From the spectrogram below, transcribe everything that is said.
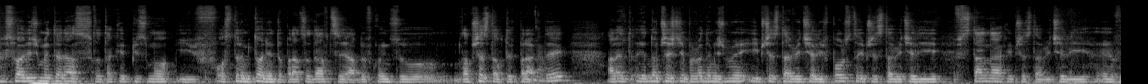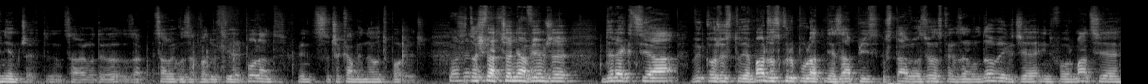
wysłaliśmy teraz to takie pismo i w ostrym tonie do pracodawcy, aby w końcu zaprzestał tych praktyk, no. ale jednocześnie powiadomiliśmy i przedstawicieli w Polsce, i przedstawicieli w Stanach, i przedstawicieli w Niemczech całego, tego, całego zakładu TI Poland, więc czekamy na odpowiedź. Z doświadczenia wiem, że dyrekcja wykorzystuje bardzo skrupulatnie zapis ustawy o związkach zawodowych, gdzie informacje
